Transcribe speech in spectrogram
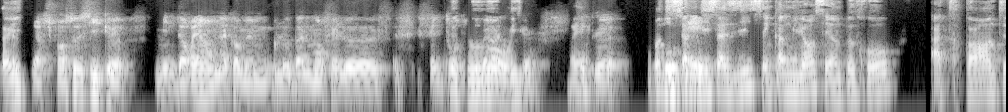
je pense aussi que mine de rien, on a quand même globalement fait le, fait le tour. tour oui. oui. Que, bon, okay. 50 millions, c'est un peu trop. À 30,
